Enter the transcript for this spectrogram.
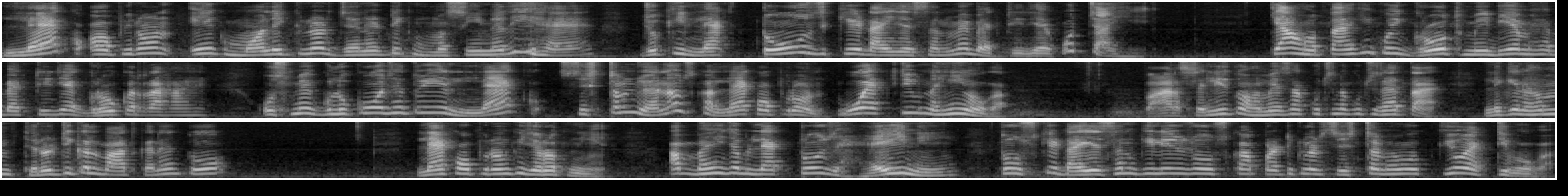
लैक ओपिरोन एक मॉलिकुलर जेनेटिक मशीनरी है जो कि लैक्टोज के डाइजेशन में बैक्टीरिया को चाहिए। क्या होता है कि कोई ग्रोथ मीडियम है बैक्टीरिया ग्रो कर रहा है, उसमें ग्लूकोज है तो ये लैक सिस्टम जो है ना, उसका लैक ऑपरोन वो एक्टिव नहीं होगा। पार्सली तो हमेशा कुछ ना कुछ रहता है, लेकिन हम थ्योरेटिकल बात करें तो लैक ऑपरोन की ज़रूरत नहीं है। अब भाई जब लैक्टोज है ही नहीं तो उसके डाइजेशन के लिए जो उसका पर्टिकुलर सिस्टम है, वो क्यों एक्टिव होगा?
